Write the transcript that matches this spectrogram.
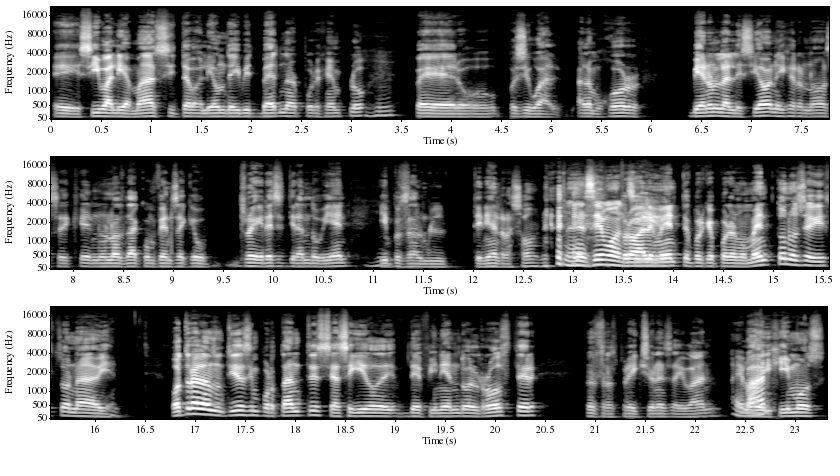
eh, sí valía más, sí te valía un David Bednar, por ejemplo, pero pues igual, a lo mejor vieron la lesión y dijeron, no, sé que no nos da confianza de que regrese tirando bien, y pues al- tenían razón. Simón, sí. Probablemente, porque por el momento no se ha visto nada bien. Otra de las noticias importantes, se ha seguido de- definiendo el roster. Nuestras predicciones ahí van. Ahí Lo van. dijimos,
